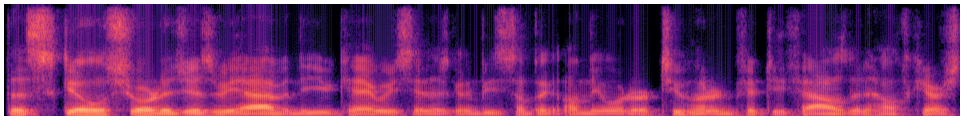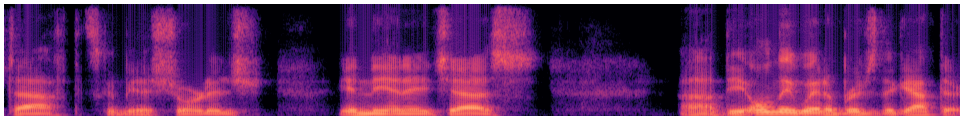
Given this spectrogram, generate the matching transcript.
the skill shortages we have in the UK, we say there's going to be something on the order of 250,000 healthcare staff. That's going to be a shortage in the NHS. Uh, the only way to bridge the gap there,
